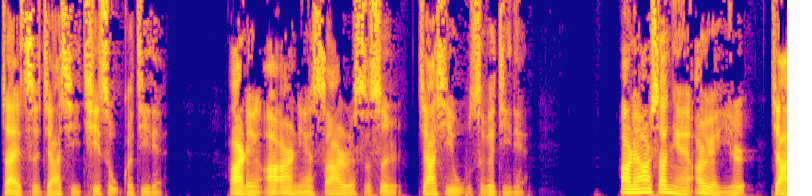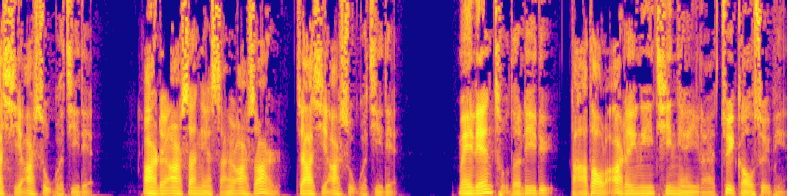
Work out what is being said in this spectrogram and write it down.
再次加息七十五个基点；二零二二年十二月十四日加息五十个基点。二零二三年二月一日加息二十五个基点，二零二三年三月二十二日加息二十五个基点，美联储的利率达到了二零零七年以来最高水平。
